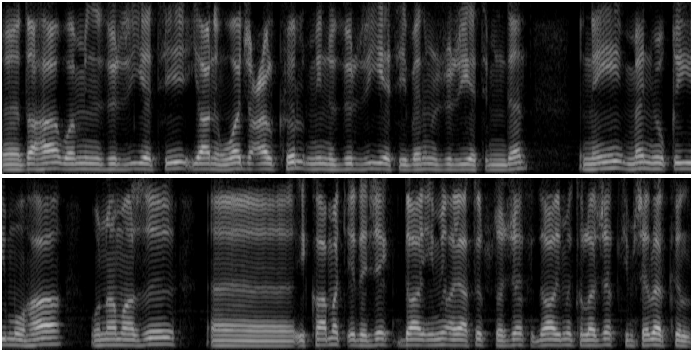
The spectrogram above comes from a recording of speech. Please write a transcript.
E, daha ve min zürriyeti yani vec'al kıl min zürriyeti benim zürriyetimden neyi men yuqimuha o namazı e, ikamet edecek daimi ayakta tutacak daimi kılacak kimseler kıl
